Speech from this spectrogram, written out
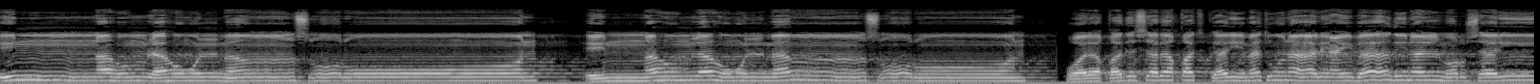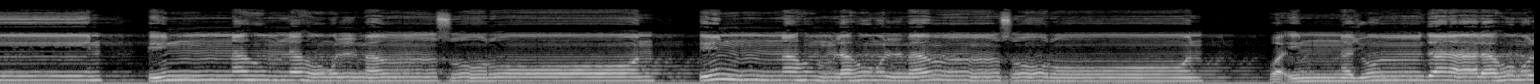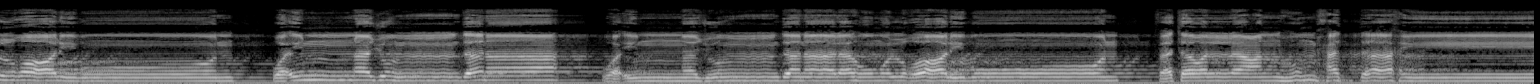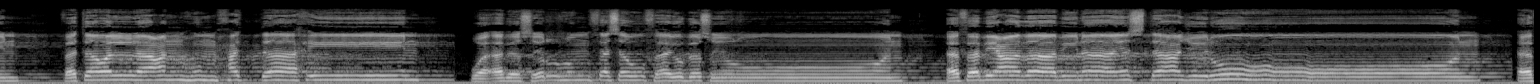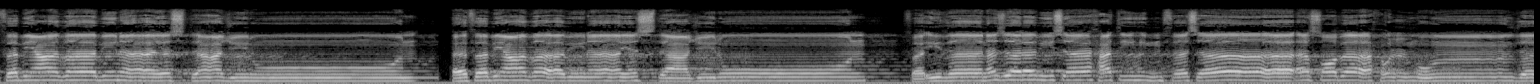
إنهم لهم المنصورون. إنهم لهم المنصورون. ولقد سبقت كلمتنا لعبادنا المرسلين. إنهم لهم المنصورون. إنهم لهم المنصورون. وإن جندنا لهم الغالبون. وإن جندنا وإن جندنا لهم الغالبون. فتول عنهم حتى حين فتول عنهم حتى حين وأبصرهم فسوف يبصرون. أفبعذابنا يستعجلون؟ أفبعذابنا يستعجلون؟ أفبعذابنا يستعجلون؟ فإذا نزل بساحتهم فساء صباح المنذرين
